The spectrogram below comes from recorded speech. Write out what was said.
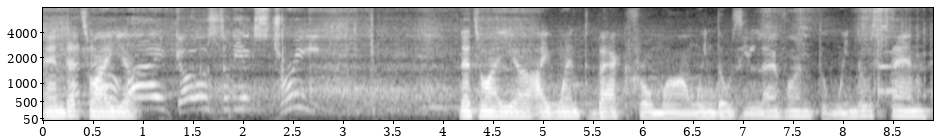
And that's why uh, that's why uh, I went back from uh, Windows 11 to Windows 10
